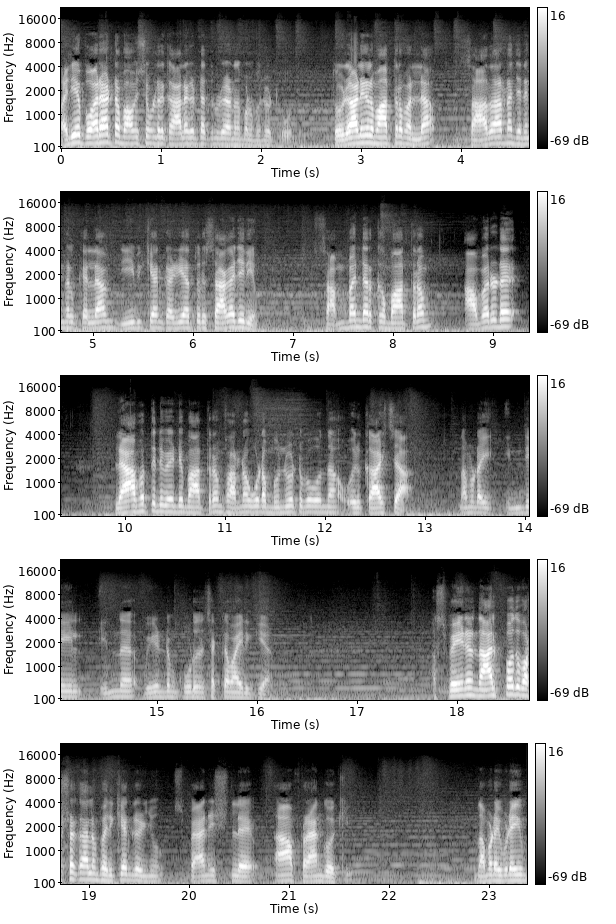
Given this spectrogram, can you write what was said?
വലിയ പോരാട്ടം ആവശ്യമുള്ള ഒരു കാലഘട്ടത്തിലൂടെയാണ് നമ്മൾ മുന്നോട്ട് പോകുന്നത്. തൊഴിലാളികൾ മാത്രമല്ല സാധാരണ ജനങ്ങൾക്കെല്ലാം ജീവിക്കാൻ കഴിയാത്തൊരു സാഹചര്യം. സമ്പന്നർക്ക് മാത്രം അവരുടെ ലാഭത്തിന് വേണ്ടി മാത്രം ഭരണകൂടം മുന്നോട്ട് പോകുന്ന ഒരു കാഴ്ച നമ്മുടെ ഇന്ത്യയിൽ ഇന്ന് വീണ്ടും കൂടുതൽ ശക്തമായിരിക്കുകയാണ്. സ്പെയിനിൽ നാൽപ്പത് വർഷക്കാലം ഭരിക്കാൻ കഴിഞ്ഞു സ്പാനിഷിലെ ആ ഫ്രാങ്കോയ്ക്ക്. നമ്മുടെ ഇവിടെയും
